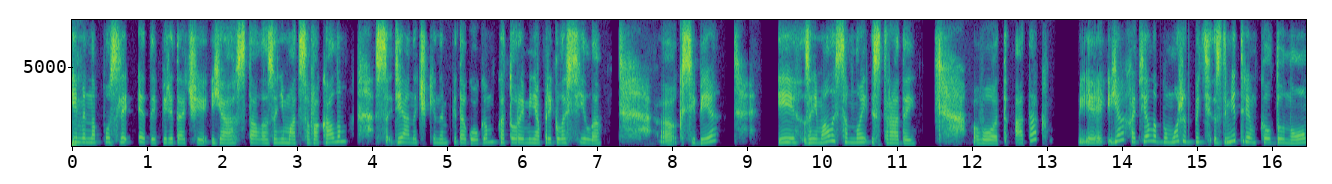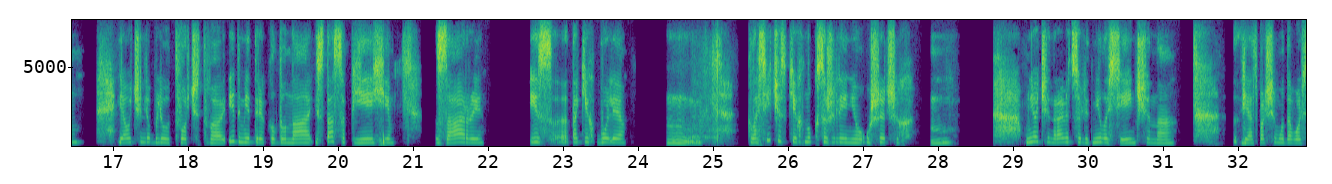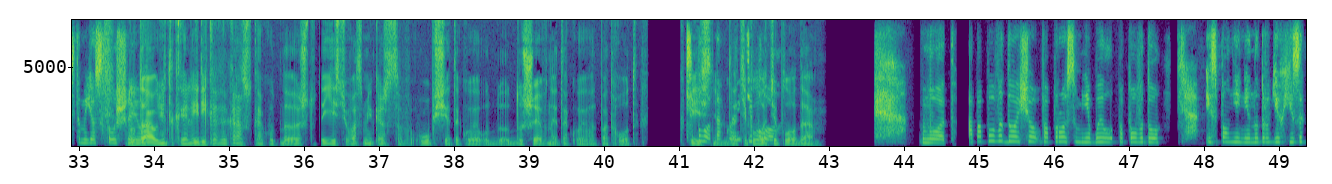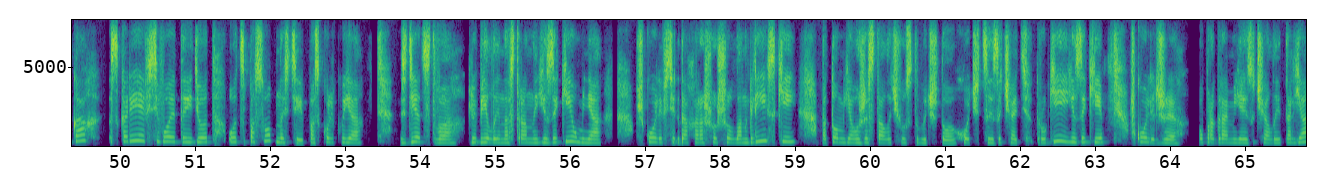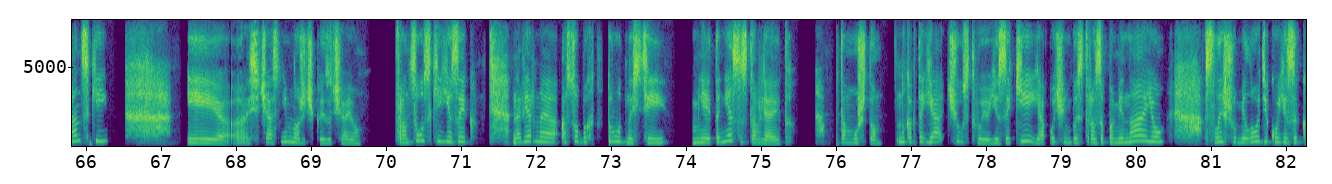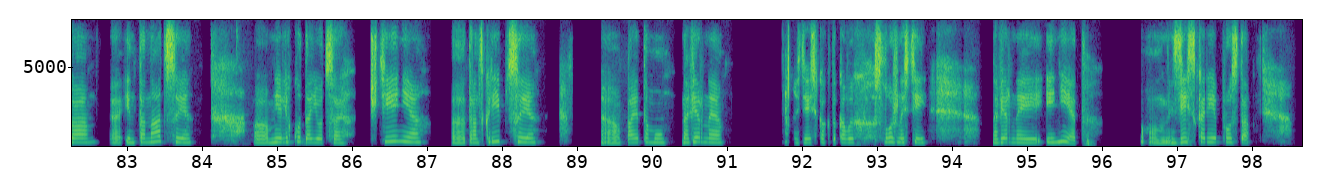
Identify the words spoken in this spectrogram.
Именно после этой передачи я стала заниматься вокалом с Дианочкиным педагогом, который меня пригласила э, к себе и занималась со мной эстрадой. Вот. А так я хотела бы, может быть, с Дмитрием Колдуном, я очень люблю творчество и Дмитрия Колдуна, и Стаса Пьехи, Зары, из э, таких более классических, но, к сожалению, ушедших. Мне очень нравится Людмила Сенчина. Я с большим удовольствием ее слушаю. Ну да, у нее такая лирика как раз, как вот э, что-то есть у вас, мне кажется, общее такое душевное такой вот подход к тепло песням. Такое, да, тепло, тепло, тепло, да. Вот. А по поводу еще вопрос у меня был по поводу исполнения на других языках. Скорее всего, это идет от способностей, поскольку я с детства любила иностранные языки. У меня в школе всегда хорошо шел английский. Потом я уже стала чувствовать, что хочется изучать другие языки. В колледже по программе я изучала итальянский. И э, сейчас немножечко изучаю французский язык. Наверное, особых трудностей мне это не составляет, потому что, ну, как-то я чувствую языки, я очень быстро запоминаю, слышу мелодику языка, э, интонации. Э, мне легко дается чтение, э, транскрипции, э, поэтому, наверное, здесь как таковых сложностей, наверное, и нет. Здесь скорее просто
